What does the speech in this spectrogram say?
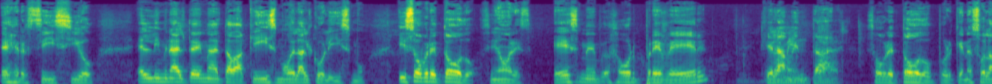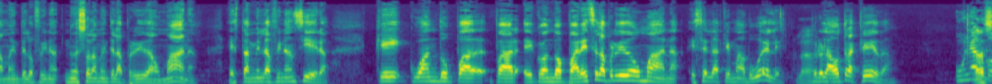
ejercicio, eliminar el tema del tabaquismo, el alcoholismo. Y sobre todo, señores, es mejor prever que lamentar. Lamentar. Sobre todo, porque no es solamente, lo fina- no es solamente la pérdida humana, es también la financiera, que cuando, pa- pa- eh, cuando aparece la pérdida humana, esa es la que más duele, Claro. pero la otra queda. Una Así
